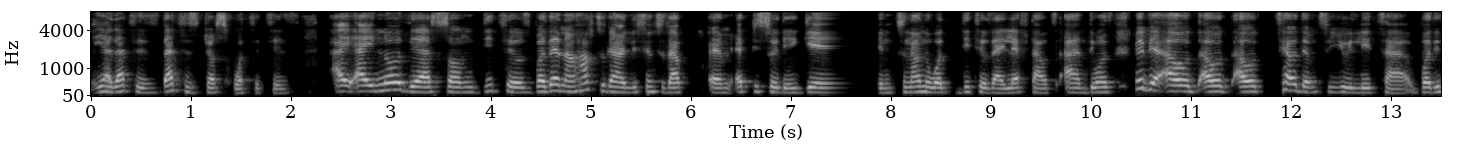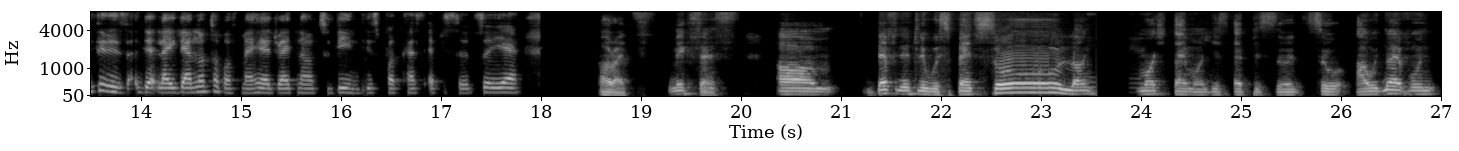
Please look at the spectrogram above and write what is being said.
yeah that is that is just what it is i i know there are some details but then i'll have to go and listen to that um, episode again to now know what details I left out and the ones maybe I would I would I would tell them to you later. But the thing is that like they're not top of my head right now to be in this podcast episode. So yeah. All right. Makes sense. Um definitely we spent so long yeah. much time on this episode. So I would not even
